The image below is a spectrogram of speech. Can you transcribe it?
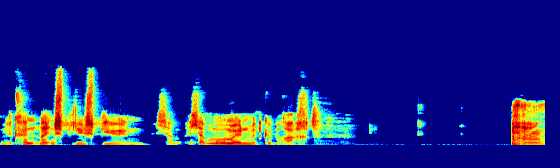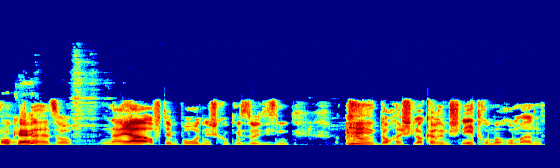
Wir könnten ein Spiel spielen. Ich habe ich hab Murmeln mitgebracht. Okay. Also, naja, auf dem Boden, ich gucke mir so diesen doch recht lockeren Schnee drumherum an.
